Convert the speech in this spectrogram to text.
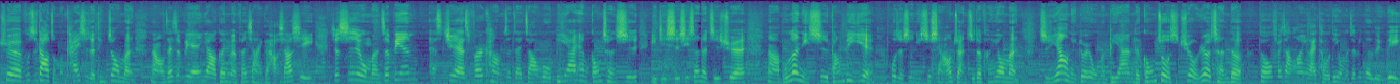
却不知道怎么开始的听众们，那我在这边要跟你们分享一个好消息，就是我们这边 SGS Vercom 正在招募 BIM 工程师以及实习生的职缺。那不论你是刚毕业，或者是你是想要转职的朋友们，只要你对于我们 BIM 的工作是具有热忱的，都非常欢迎来投递我们这边的履历。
